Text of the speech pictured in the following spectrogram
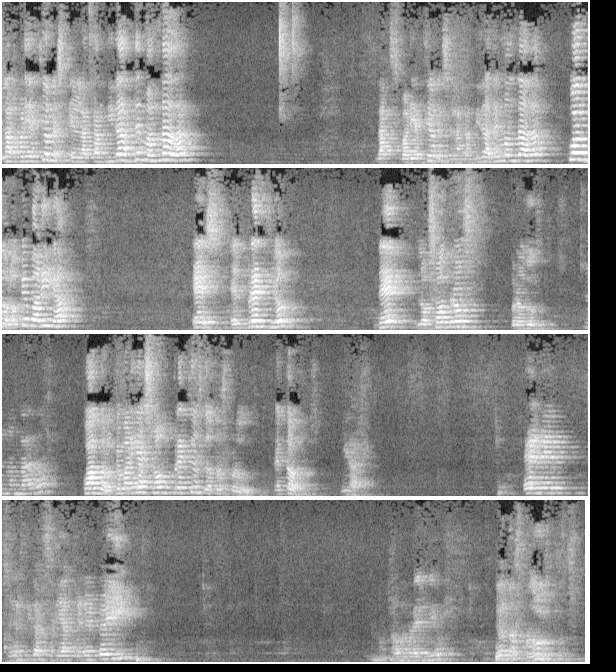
las variaciones en la cantidad demandada, las variaciones en la cantidad demandada, cuando lo que varía es el precio de los otros productos. ¿Se me han dado? Cuando lo que varía son precios de otros productos. Entonces, mirad. N, en este caso sería NPI Son precios. de otros productos.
